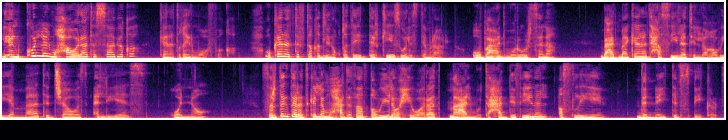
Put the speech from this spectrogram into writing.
لأن كل المحاولات السابقة كانت غير موفقة وكانت تفتقد لنقطتي التركيز والاستمرار. وبعد مرور سنة بعد ما كانت حصيلتي اللغوية ما تتجاوز اليس والنو صرت أقدر أتكلم محادثات طويلة وحوارات مع المتحدثين الأصليين The Native Speakers.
